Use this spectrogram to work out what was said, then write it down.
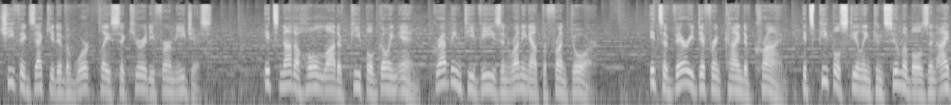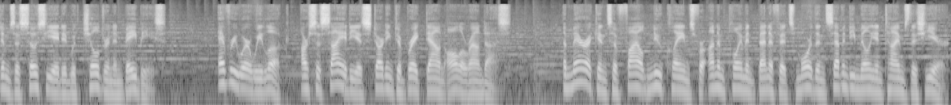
chief executive of workplace security firm Aegis. It's not a whole lot of people going in, grabbing TVs and running out the front door. It's a very different kind of crime, it's people stealing consumables and items associated with children and babies. Everywhere we look, our society is starting to break down all around us. Americans have filed new claims for unemployment benefits more than 70 million times this year.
